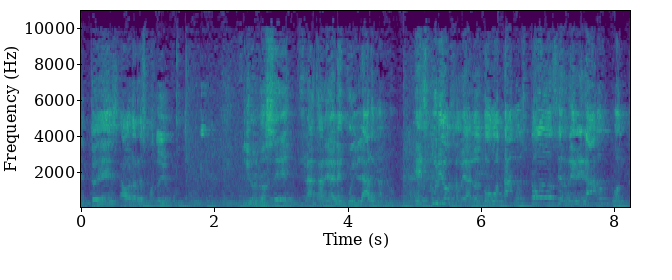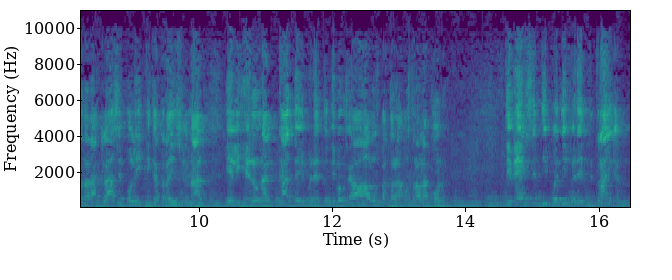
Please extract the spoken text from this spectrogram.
Entonces, ahora respondo yo. Yo no sé, la tarea es muy larga, ¿no? Es curioso, vea, los bogotanos todos se rebelaron contra la clase política tradicional y eligieron un alcalde diferente, un tipo que se ha bajado los pantalones y ha mostrado la cola. Ese tipo es diferente, tráiganlo.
